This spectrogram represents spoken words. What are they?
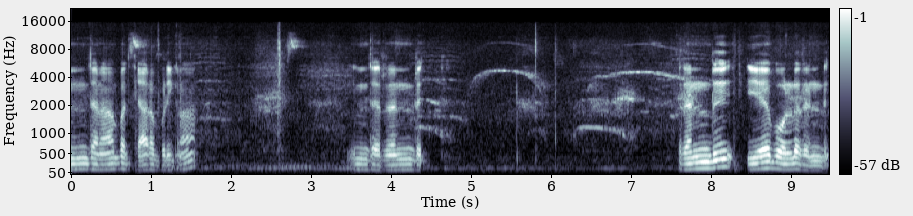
இந்த நாற்பத்தி ஆறை படிக்கலாம். இந்த ரெண்டு. ரெண்டு ஏ போர்டில் ரெண்டு.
